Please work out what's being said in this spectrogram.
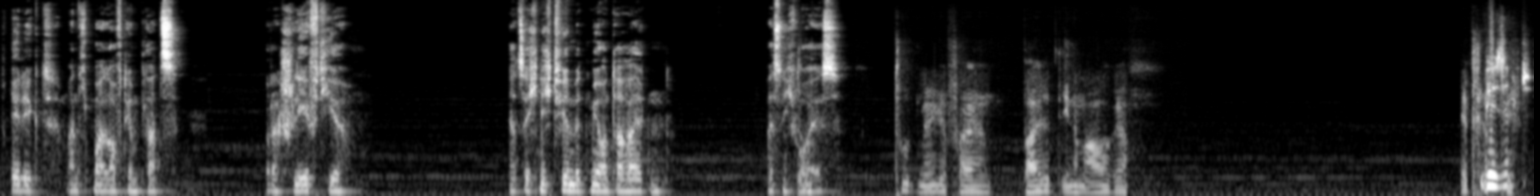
predigt manchmal auf dem Platz oder schläft hier. Er hat sich nicht viel mit mir unterhalten. Weiß nicht, wo er ist. Tut mir gefallen. Behaltet ihn im Auge. Er trifft, Wir sich, sind,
